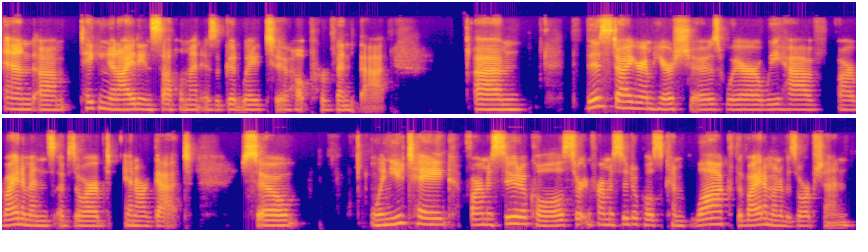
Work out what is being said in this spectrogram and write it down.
And um, taking an iodine supplement is a good way to help prevent that. Um, this diagram here shows where we have our vitamins absorbed in our gut. So when you take pharmaceuticals, certain pharmaceuticals can block the vitamin absorption.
